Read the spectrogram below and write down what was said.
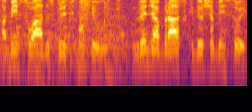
abençoadas por esse conteúdo. Um grande abraço, que Deus te abençoe.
